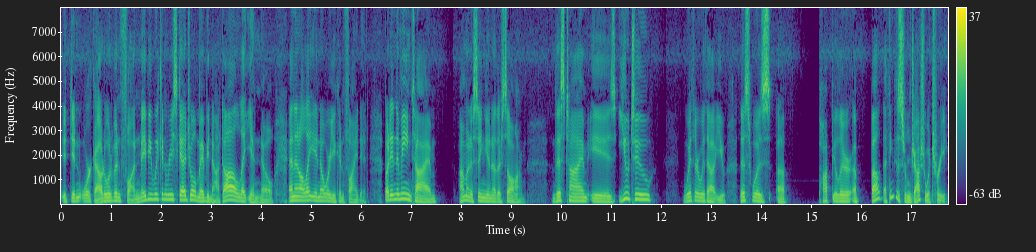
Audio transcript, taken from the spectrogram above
it didn't work out. It would have been fun. Maybe we can reschedule, maybe not. I'll let you know. And then I'll let you know where you can find it. But in the meantime, I'm going to sing you another song. This time is U2, with or without you. This was a popular about I think this is from Joshua Tree,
